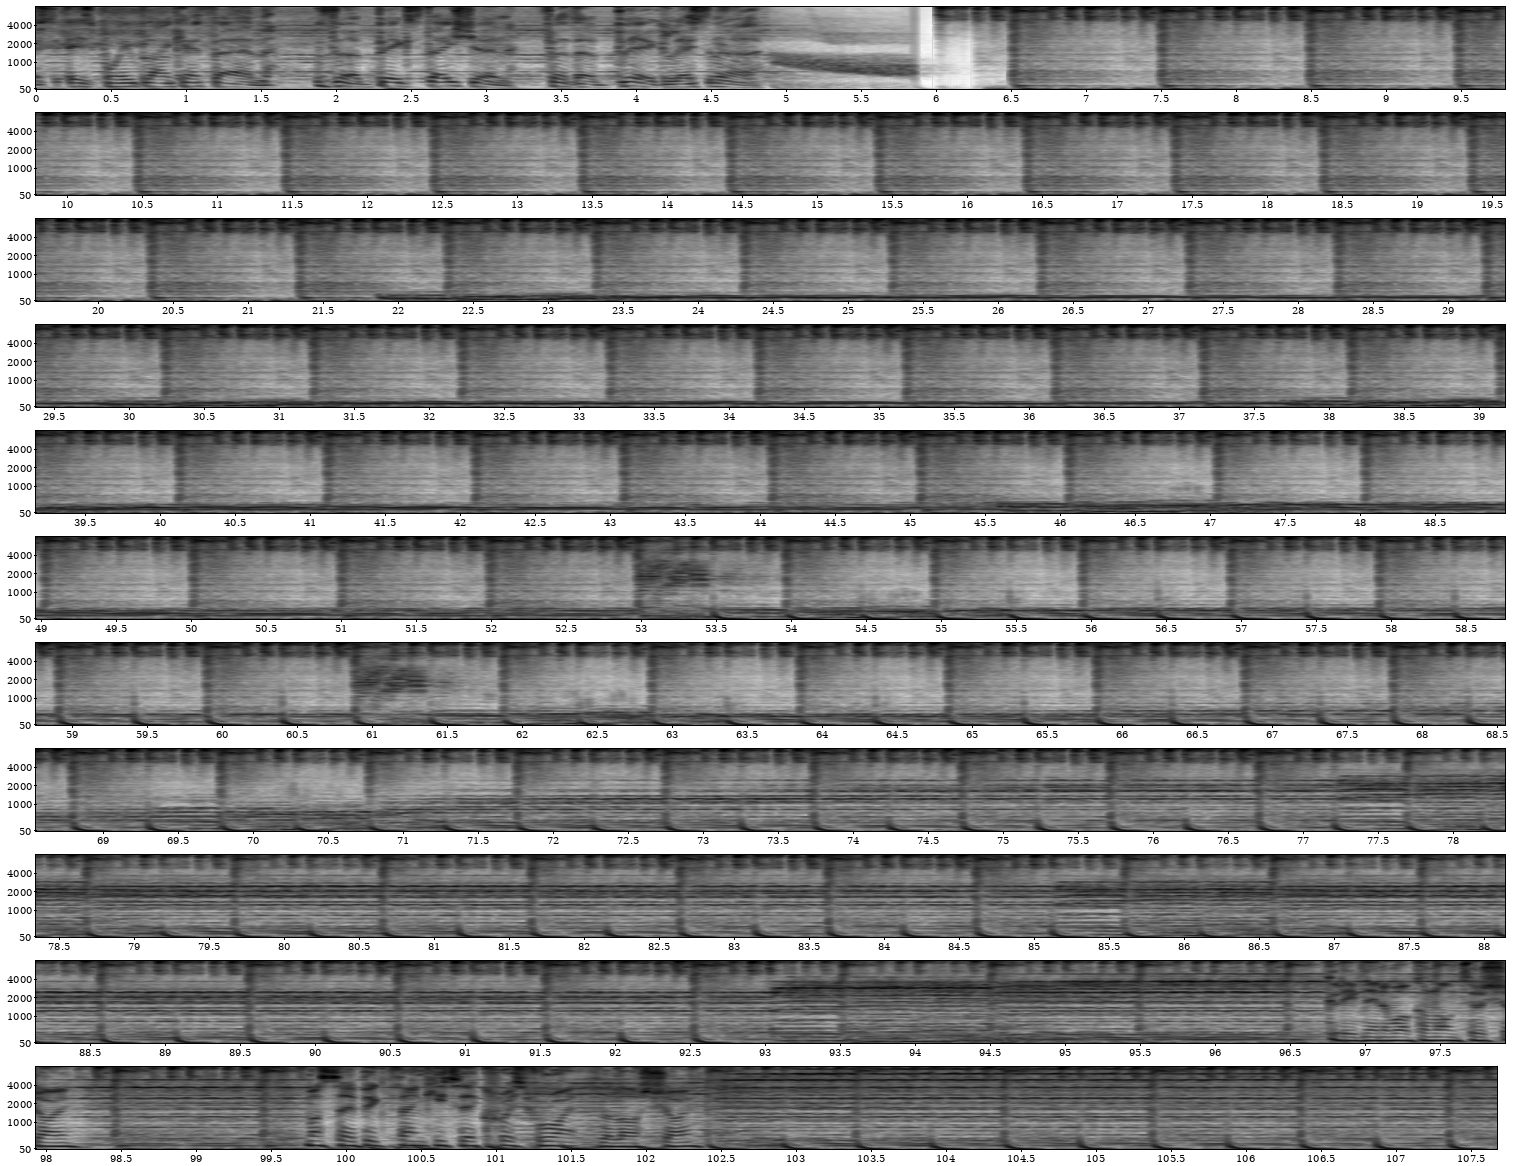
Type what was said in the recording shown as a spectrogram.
This is Point Blank FM, the big station for the big listener. Show. Must say a big thank you to Chris Wright for the last show.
